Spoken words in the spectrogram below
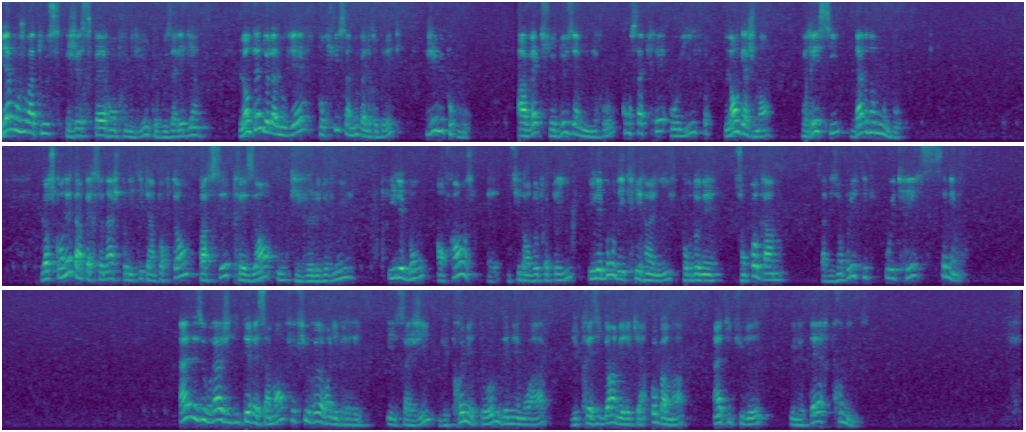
Eh bien, bonjour à tous. J'espère en premier lieu que vous allez bien. L'antenne de la Louvière poursuit sa nouvelle rubrique J'ai lu pour vous, avec ce deuxième numéro consacré au livre L'engagement, récit d'Arnaud Montbeau. Lorsqu'on est un personnage politique important, passé, présent ou qui veut le devenir, il est bon, en France et aussi dans d'autres pays, il est bon d'écrire un livre pour donner son programme, sa vision politique ou écrire ses mémoires. Un des ouvrages édités récemment fait fureur en librairie. Il s'agit du premier tome des mémoires du président américain Obama intitulé Une terre promise.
